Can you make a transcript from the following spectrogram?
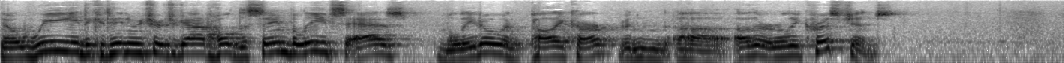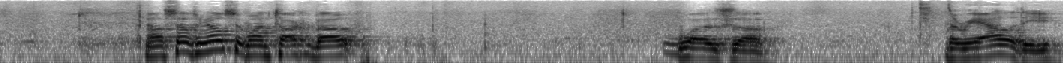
Now, we in the Continuing Church of God hold the same beliefs as Melito and Polycarp and uh, other early Christians. Now, something else I want to talk about was uh, the reality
